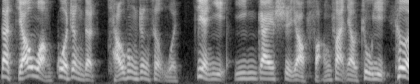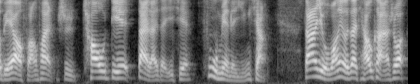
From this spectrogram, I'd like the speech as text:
那矫枉过正的调控政策，我建议应该是要防范，要注意，特别要防范是超跌带来的一些负面的影响。当然，有网友在调侃说。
